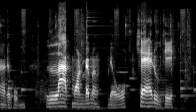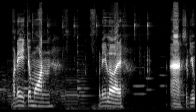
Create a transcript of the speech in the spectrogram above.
อ่าเดี๋ยวผม ลากมอนแป๊บนึง เดี๋ยวแช่ให้ดูอีกที มานี่เจ้ามอน มานี่เลย อะสกิล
